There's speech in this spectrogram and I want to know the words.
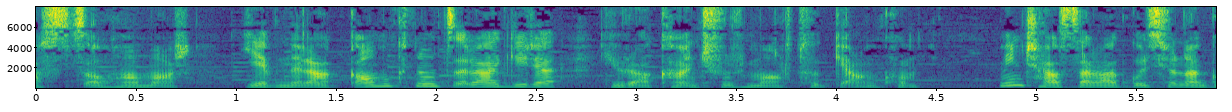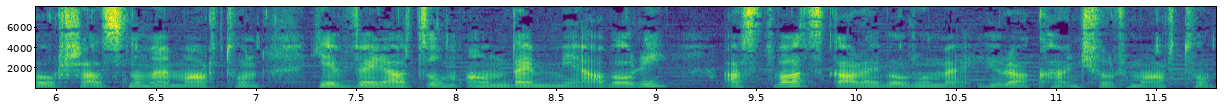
Աստծո համար եւ նրա կամքն ու ծրագիրը յուրաքանչյուր մարդու կյանքում։ Մինչ հասարակությունը գորշացնում է մարդուն եւ վերածում անդեմ միավորի, Աստված կարևորում է յուրաքանչյուր մարդու։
